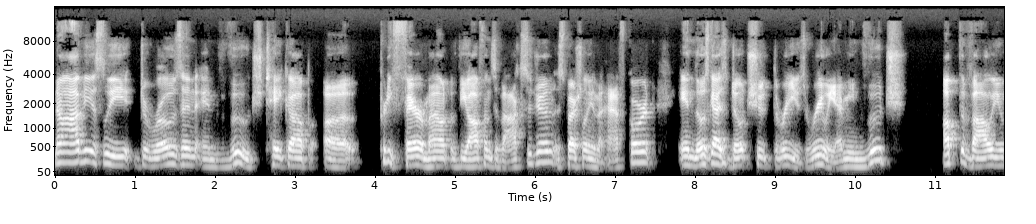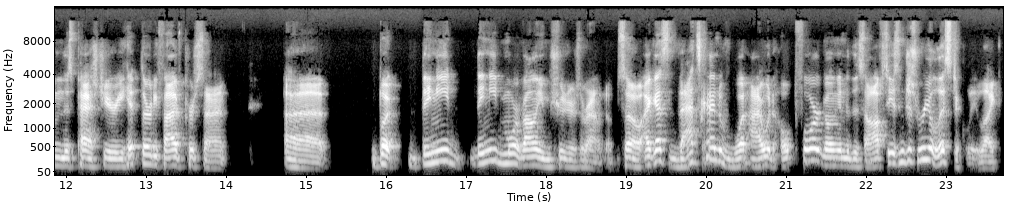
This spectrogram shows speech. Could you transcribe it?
Now, obviously, DeRozan and Vooch take up a pretty fair amount of the offensive oxygen, especially in the half court. And those guys don't shoot threes, really. I mean, Vooch upped the volume this past year. He hit 35%. Uh, but they need they need more volume shooters around them. So I guess that's kind of what I would hope for going into this offseason, just realistically. Like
